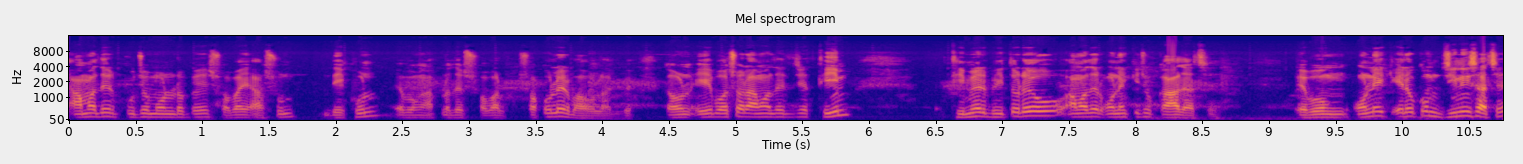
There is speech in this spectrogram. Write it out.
আমাদের পুজো মণ্ডপে সবাই আসুন দেখুন এবং আপনাদের সবার সকলের ভালো লাগবে। কারণ এই বছর আমাদের যে থিম থিমের ভিতরেও আমাদের অনেক কিছু কাজ আছে এবং অনেক এরকম জিনিস আছে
